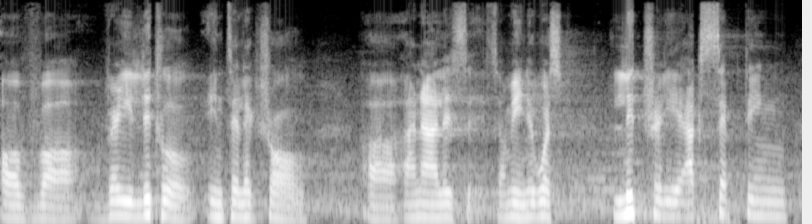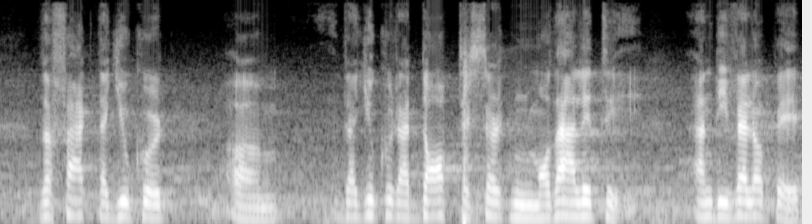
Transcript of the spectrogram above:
of uh, very little intellectual uh, analysis. I mean, it was literally accepting the fact that you could um, that you could adopt a certain modality and develop it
